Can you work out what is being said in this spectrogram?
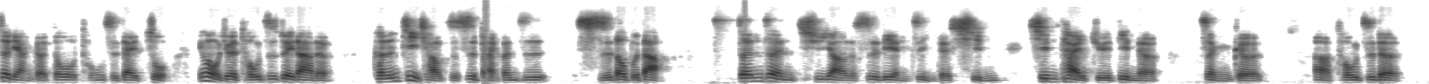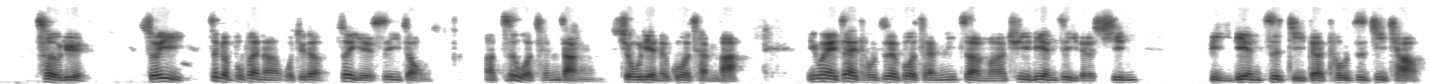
这两个都同时在做，因为我觉得投资最大的可能技巧只是百分之十都不到，真正需要的是练自己的心。心态决定了整个啊投资的策略，所以这个部分呢，我觉得这也是一种啊自我成长修炼的过程吧。因为在投资的过程，你怎么去练自己的心，比练自己的投资技巧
